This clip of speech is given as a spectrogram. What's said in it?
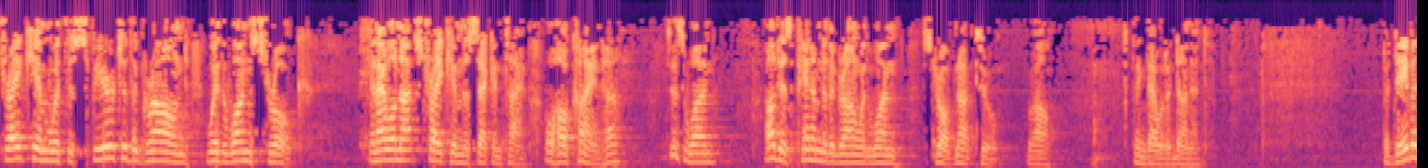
strike him with the spear to the ground with one stroke. And I will not strike him the second time. Oh, how kind, huh? Just one. I'll just pin him to the ground with one stroke, not two. Well, I think that would have done it. But David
